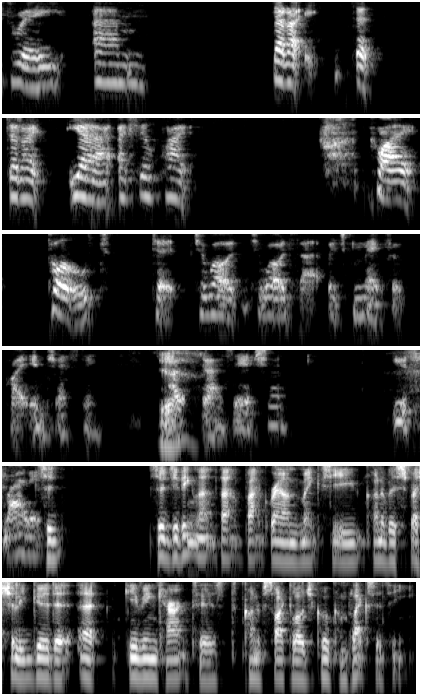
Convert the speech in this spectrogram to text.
degree, um, that I that that I yeah I feel quite quite pulled to toward towards that, which can make for quite interesting yeah transition. You're smiling. So, so do you think that that background makes you kind of especially good at, at giving characters kind of psychological complexity?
